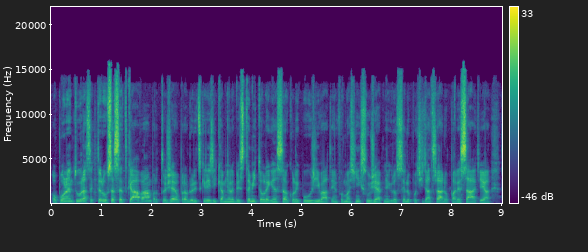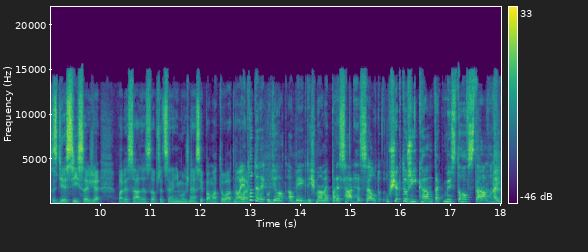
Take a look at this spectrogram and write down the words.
oponentura, se kterou se setkávám, protože opravdu vždycky, když říkám, měli byste mít tolik hesel, kolik používáte informačních služeb, někdo si dopočítá třeba do 50 a zděsí se, že 50 hesel přece není možné si pamatovat. No ale... a jak to tedy udělat, aby když máme 50 hesel, to, už jak to říkám, tak mi z toho vstávají,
